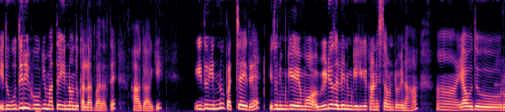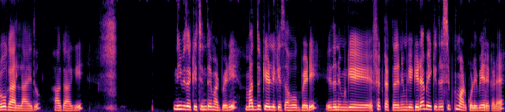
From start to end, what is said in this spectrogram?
ಇದು ಉದಿರಿ ಹೋಗಿ ಮತ್ತೆ ಇನ್ನೊಂದು ಕಲರ್ ಬರುತ್ತೆ. ಹಾಗಾಗಿ ಇದು ಇನ್ನೂ ಪಚ್ಚೆ ಇದೆ. ಇದು ನಿಮಗೆ ಮೊ, ವಿಡಿಯೋದಲ್ಲಿ ನಿಮಗೆ ಹೀಗೆ ಕಾಣಿಸ್ತಾ ಉಂಟು ವಿನಃ. ಯಾವುದು ರೋಗ ಅಲ್ಲ ಇದು. ಹಾಗಾಗಿ ನೀವು ಇದಕ್ಕೆ ಚಿಂತೆ ಮಾಡಬೇಡಿ. ಮದ್ದು ಕೇಳಲಿಕ್ಕೆ ಸಹ ಹೋಗಬೇಡಿ. ಇದು ನಿಮಗೆ ಎಫೆಕ್ಟ್ ಆಗ್ತದೆ. ನಿಮಗೆ ಗಿಡ ಬೇಕಿದ್ದರೆ ಶಿಫ್ಟ್ ಮಾಡ್ಕೊಳ್ಳಿ ಬೇರೆ ಕಡೆ.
